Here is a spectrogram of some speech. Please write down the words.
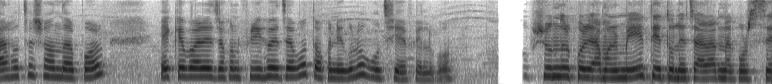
আর হচ্ছে সন্ধ্যার পর একেবারে যখন ফ্রি হয়ে যাব, তখন এগুলো গুছিয়ে ফেলব। খুব সুন্দর করে আমার মেয়ে তেঁতুলে চা রান্না করছে।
